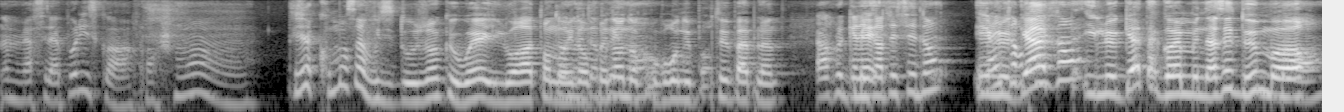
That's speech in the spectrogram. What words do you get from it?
Non, mais merci la police, quoi. Franchement. euh. Déjà, comment ça vous dites aux gens que ouais, il aura et ton nom, prénom, donc en gros, ne porte pas plainte. Alors que le gars Mais- est antécédent. Et Il le gars, il- le gars t'a quand même menacé de mort.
